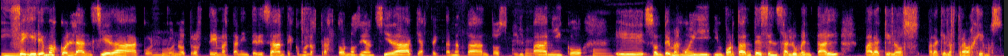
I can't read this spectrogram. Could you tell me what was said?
Seguiremos con la ansiedad, con, otros temas tan interesantes como los trastornos de ansiedad que afectan a tantos, el pánico. Eh, son temas muy importantes en salud mental para que los, para que los trabajemos.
